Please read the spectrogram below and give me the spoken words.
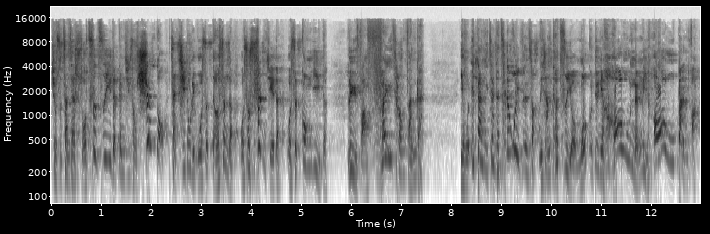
就是站在所赐之意的根基上宣告，在基督里我是得胜的，我是圣洁的，我是公义的。律法非常反感。因为一旦你站在这个位置上，你想得自由，魔鬼对你毫无能力，毫无办法。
